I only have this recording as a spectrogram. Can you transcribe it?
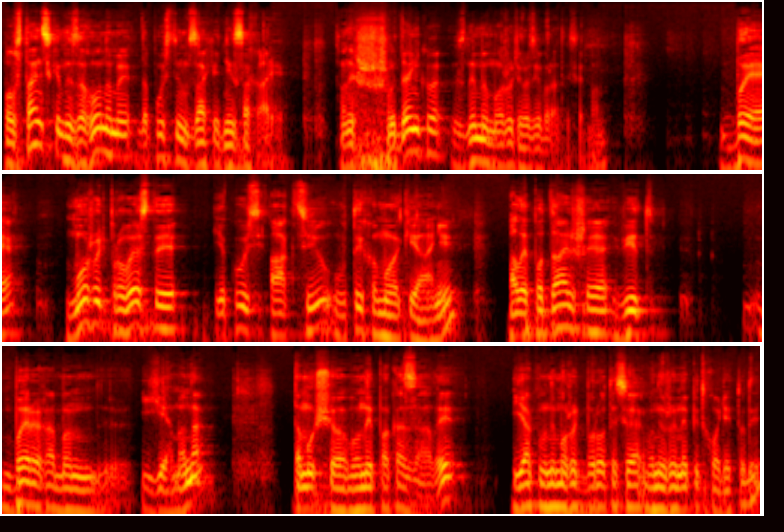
повстанськими загонами, допустимо, в Західній Сахарі. Вони швиденько з ними можуть розібратися. Б. Можуть провести якусь акцію у Тихому океані, але подальше від берега Ємена, тому що вони показали, як вони можуть боротися, вони вже не підходять туди.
